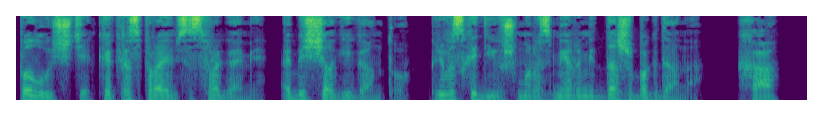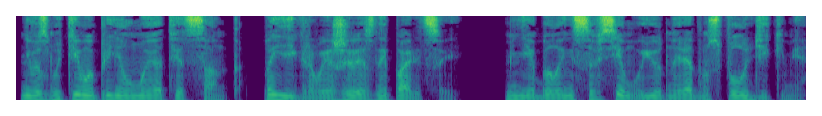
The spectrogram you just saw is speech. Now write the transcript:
«Получите, как расправимся с врагами», — обещал гиганту, превосходившему размерами даже Богдана. «Ха!» — невозмутимо принял мой ответ Санта, поигрывая железной палицей. Мне было не совсем уютно рядом с полудикими,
